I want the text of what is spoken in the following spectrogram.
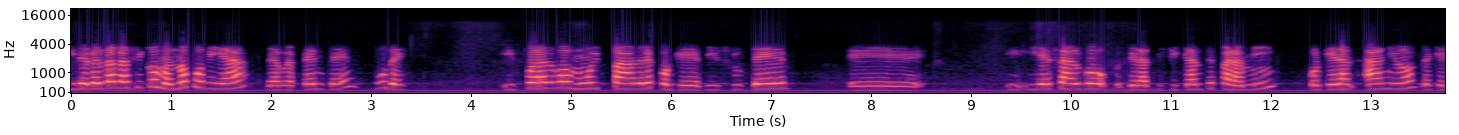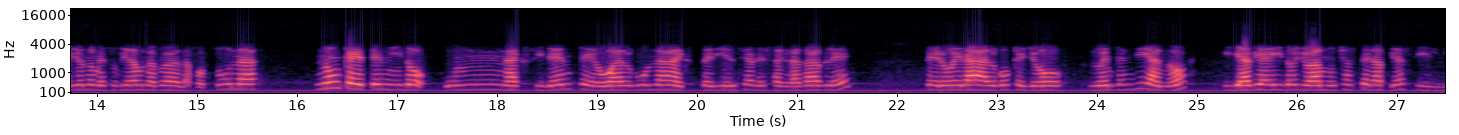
y de verdad así como no podía, de repente pude. Y fue algo muy padre porque disfruté eh, y, es algo gratificante para mí porque eran años de que yo no me subiera a una rueda de la fortuna, nunca he tenido un accidente o alguna experiencia desagradable, pero era algo que yo no entendía, ¿no? Y ya había ido yo a muchas terapias y,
